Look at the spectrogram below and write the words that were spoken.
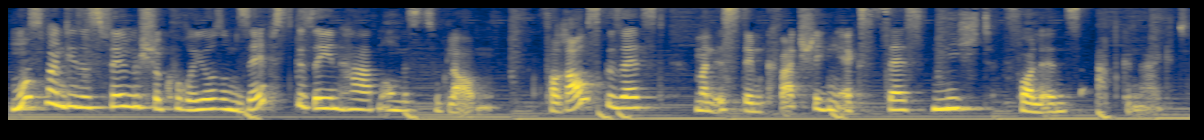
muss man dieses filmische Kuriosum selbst gesehen haben, um es zu glauben. Vorausgesetzt, man ist dem quatschigen Exzess nicht vollends abgeneigt.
